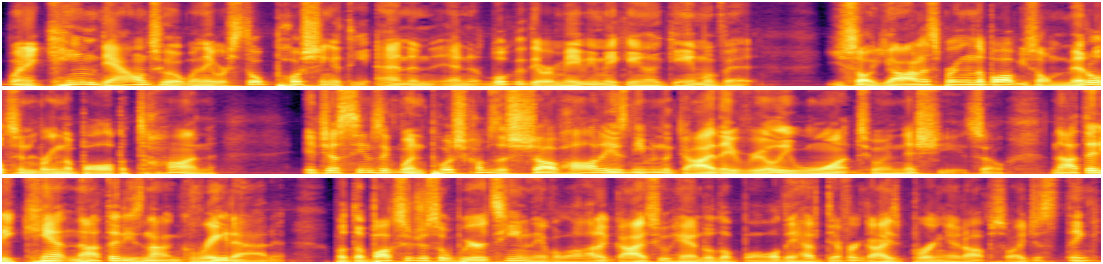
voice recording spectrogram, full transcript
When it came down to it, when they were still pushing at the end and, and it looked like they were maybe making a game of it, you saw Giannis bringing the ball up. You saw Middleton bring the ball up a ton. It just seems like when push comes to shove, Holiday isn't even the guy they really want to initiate. So, not that he can't, not that he's not great at it, but the Bucks are just a weird team. They have a lot of guys who handle the ball. They have different guys bring it up. So, I just think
